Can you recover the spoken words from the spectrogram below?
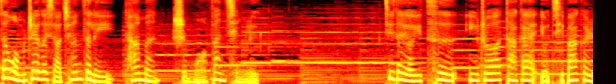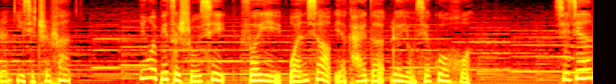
在我们这个小圈子里，他们是模范情侣。记得有一次，一桌大概有七八个人一起吃饭，因为彼此熟悉，所以玩笑也开得略有些过火。席间，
